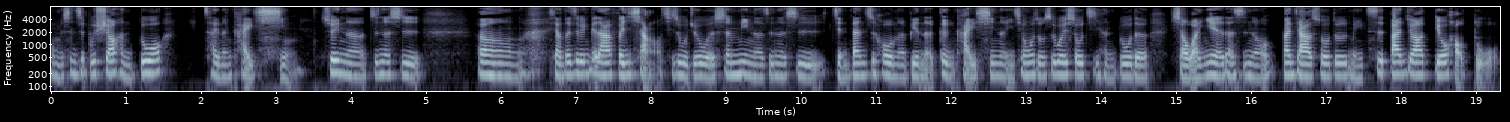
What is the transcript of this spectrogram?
我们甚至不需要很多才能开心。所以呢，真的是。嗯，想在这边跟大家分享哦。其实我觉得我的生命呢，真的是简单之后呢，变得更开心了。以前我总是会收集很多的小玩意，但是呢，搬家的时候都是每次搬就要丢好多。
